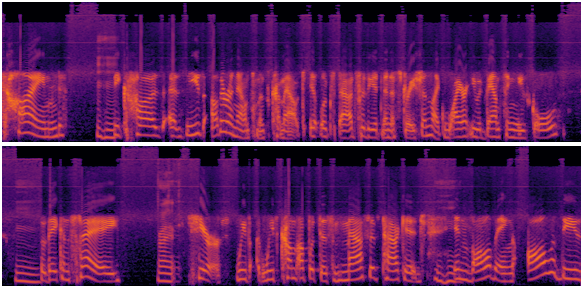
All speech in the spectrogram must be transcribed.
timed mm-hmm. because as these other announcements come out, it looks bad for the administration. Like, why aren't you advancing these goals? Mm. So they can say, Right. Here, we've we've come up with this massive package mm-hmm. involving all of these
